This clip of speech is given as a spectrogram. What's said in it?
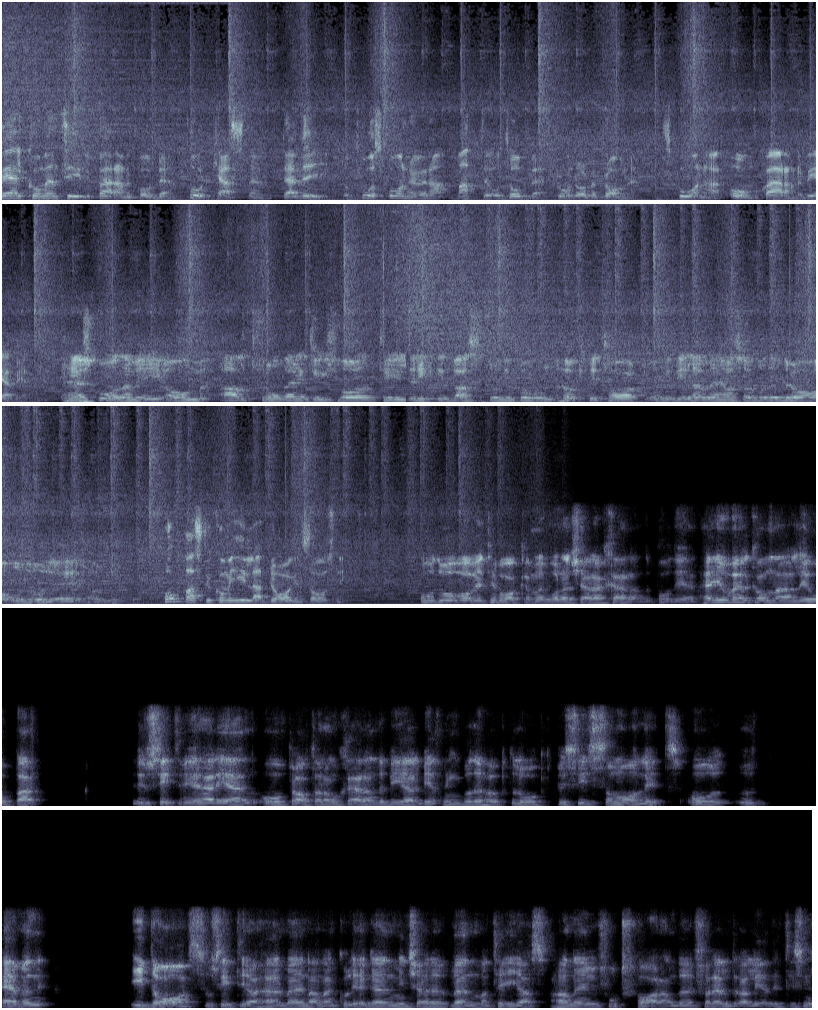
Välkommen till Skärandepodden, podcasten där vi, de två spånhuvudena Matte och Tobbe från Dormer Prame, spånar om skärande bearbetning. Här spånar vi om allt från verktygsval till riktigt vass produktion, högt i tak och vi delar med oss av både bra och dåliga erfarenheter. Hoppas du kommer gilla dagens avsnitt. Och då var vi tillbaka med vår kära skärande igen. Hej och välkomna allihopa! Nu sitter vi här igen och pratar om skärande bearbetning, både högt och lågt, precis som vanligt. Och, och även idag så sitter jag här med en annan kollega än min kära vän Mattias. Han är ju fortfarande föräldraledig till sin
